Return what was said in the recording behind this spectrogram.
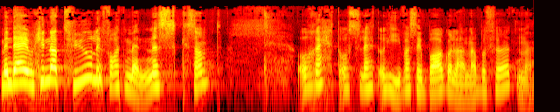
Men det er jo ikke naturlig for et menneske. sant? Og rett og slett å hive seg bak og lande på føttene.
